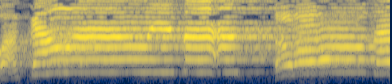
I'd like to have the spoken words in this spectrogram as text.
وَكَوَاعِبَ أَتْرَابًا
